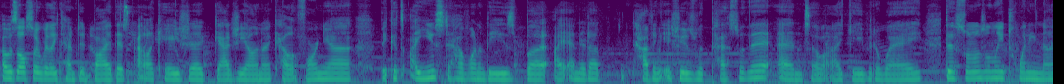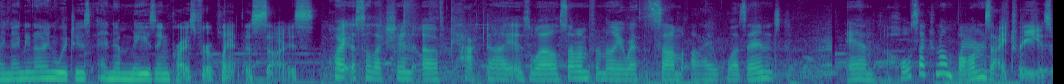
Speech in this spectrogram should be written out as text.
I was also really tempted by this Alocasia Gageana California because I used to have one of these, but I ended up having issues with pests with it, and so I gave it away. This one was only $29.99, which is an amazing price for a plant this size. Quite a selection of cacti as well. Some I'm familiar with, some I wasn't. And a whole section on bonsai trees.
